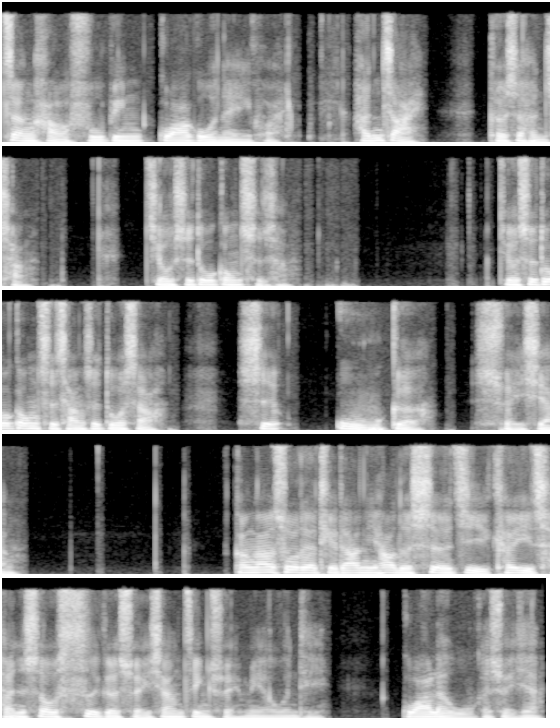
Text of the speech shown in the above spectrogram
正好浮冰刮过那一块，很窄，可是很长，九十多公尺长。九十多公尺长是多少？是五个水箱。刚刚说的铁达尼号的设计可以承受四个水箱进水没有问题。刮了五个水箱，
